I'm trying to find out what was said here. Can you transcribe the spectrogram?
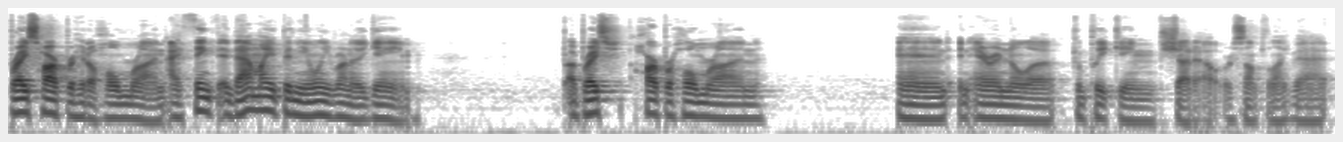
Bryce Harper hit a home run. I think that, that might have been the only run of the game. A Bryce Harper home run and an Aaron Nola complete game shutout or something like that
